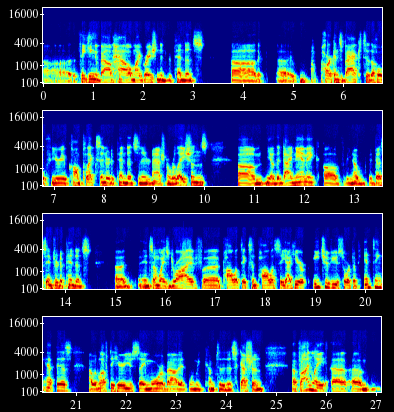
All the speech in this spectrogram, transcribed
uh, thinking about how migration interdependence uh, the, uh, harkens back to the whole theory of complex interdependence in international relations. Um, you know, the dynamic of, you know, does interdependence uh, in some ways drive uh, politics and policy? I hear each of you sort of hinting at this. I would love to hear you say more about it when we come to the discussion. Uh, finally, uh, um,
